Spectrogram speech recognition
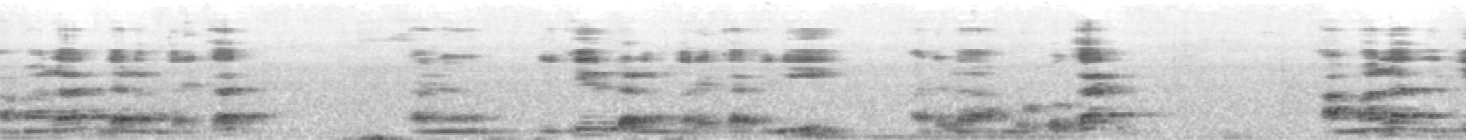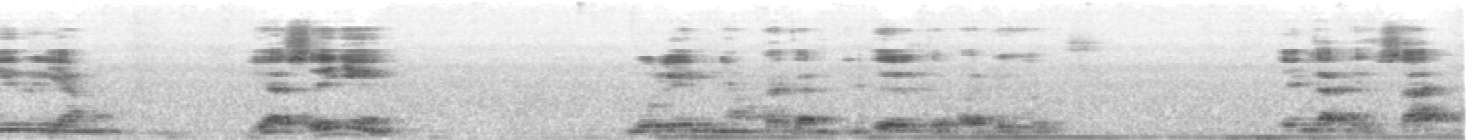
amalan dalam tarekat kerana zikir dalam tarekat ini adalah merupakan amalan zikir yang biasanya boleh menyampaikan kita kepada tingkat ihsan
